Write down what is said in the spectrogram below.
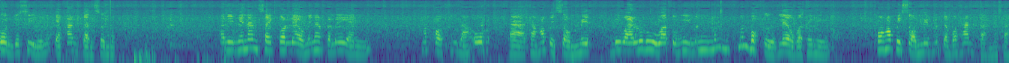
ต้นจะสี่นี่มันจะท่านกันเสมออันนี้ไม่นั่นใส่ก้อนแล้วไม่นั่นก็เลยอันมาพอที่หลังโอ้ถ้าถ้าเขาไปสอมเม็ดหรือว่ารู้ว่าตรงนี้มันมันมันบ่เกิดแล้วว่าเท่านี้ พอเขาไปสอมเม็ดมันจะบ่ท่านกันนะคะ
